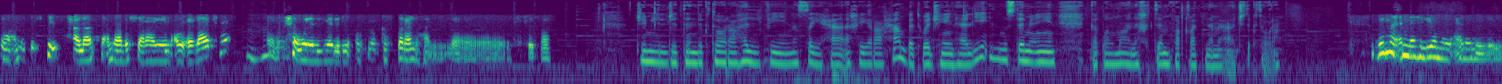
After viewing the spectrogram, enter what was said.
سواء لتشخيص حالات أمراض الشرايين أو علاجها نحول المريض لقسم القسطره لهالفحوصات. جميل جدا دكتورة. هل في نصيحة أخيرة حابة توجهينها للمستمعين؟ قبل ما نختم فقرتنا معك دكتورة. بما أنه اليوم العالمي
